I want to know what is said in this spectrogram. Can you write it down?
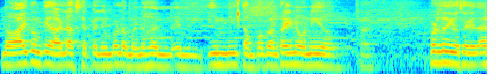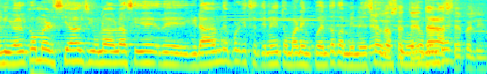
No hay con qué darle a Zeppelin, por lo menos en, en tampoco en Reino Unido. ¿sabes? Por eso digo, o sea, que a nivel comercial, si uno habla así de, de grande, porque se tiene que tomar en cuenta también eso. en los 70 era Zeppelin.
